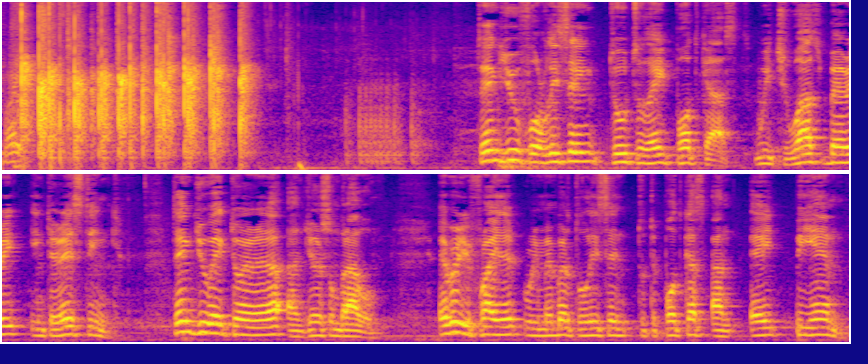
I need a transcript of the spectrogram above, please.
Bye. Thank you for listening to today's podcast, which was very interesting. Thank you, Hector Herrera and Gerson Bravo. Every Friday, remember to listen to the podcast at 8 p.m.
